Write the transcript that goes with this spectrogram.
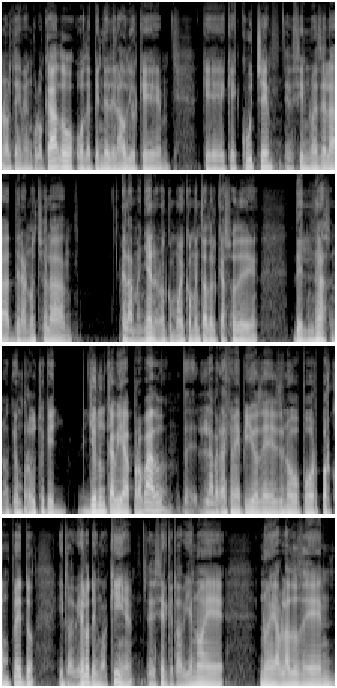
no lo tenía bien colocado, o depende del audio que, que, que escuche. Es decir, no es de la, de la noche a la, en la mañana, ¿no? Como he comentado el caso de, del NAS, ¿no? que es un producto que yo nunca había probado. La verdad es que me pillo de, de nuevo por, por completo y todavía lo tengo aquí. ¿eh? Es decir, que todavía no he, no he hablado de,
